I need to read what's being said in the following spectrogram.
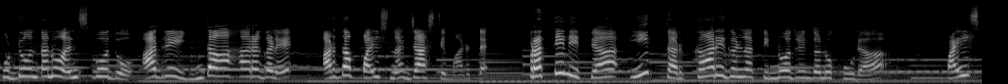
ಫುಡ್ ಅಂತಾನು ಅನ್ಸ್ಬೋದು, ಆದ್ರೆ ಇಂಥ ಆಹಾರಗಳೇ ಅರ್ಧ ಪೈಲ್ಸ್ ಜಾಸ್ತಿ ಮಾಡುತ್ತೆ. ಪ್ರತಿನಿತ್ಯ ಈ ತರಕಾರಿಗಳನ್ನ ತಿನ್ನೋದ್ರಿಂದನೂ ಕೂಡ ಪೈಲ್ಸ್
